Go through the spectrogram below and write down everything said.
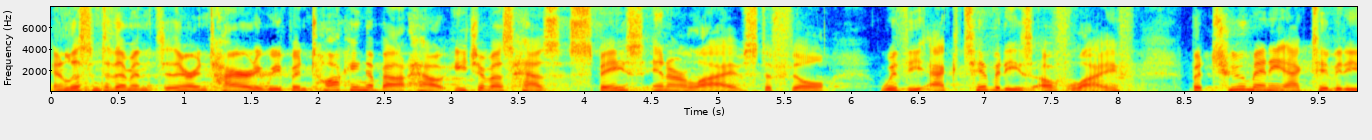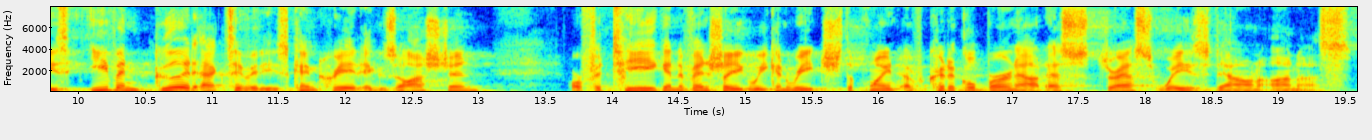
and listen to them in their entirety, we've been talking about how each of us has space in our lives to fill with the activities of life, but too many activities, even good activities, can create exhaustion or fatigue, and eventually we can reach the point of critical burnout as stress weighs down on us.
